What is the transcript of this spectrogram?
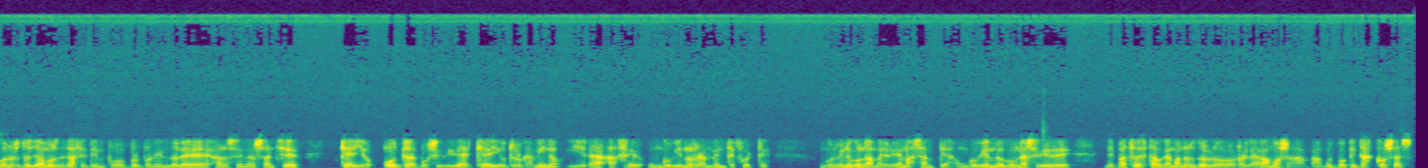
Bueno, nosotros llevamos desde hace tiempo proponiéndole al señor Sánchez que hay otra posibilidad, que hay otro camino, y era hacer un gobierno realmente fuerte, un gobierno con la mayoría más amplia, un gobierno con una serie de, de pactos de Estado, que además nosotros lo relegamos a, a muy poquitas cosas,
